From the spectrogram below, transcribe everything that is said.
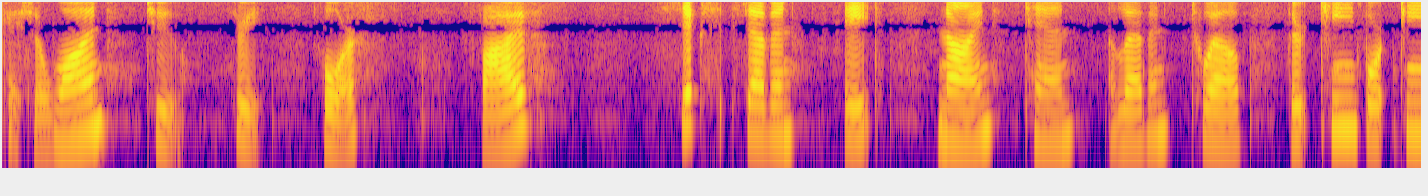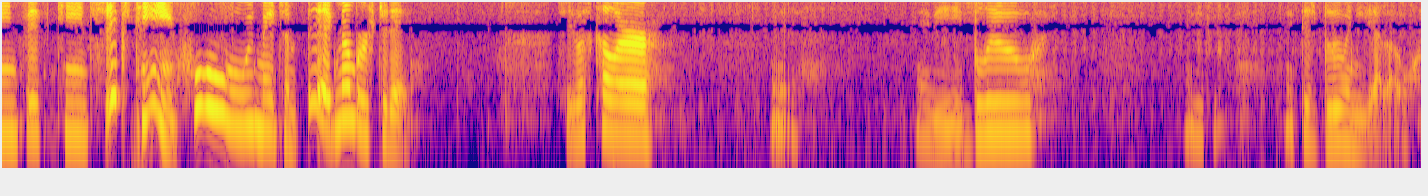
Okay, so one, two, three, four, five, six, seven, eight, nine, ten, eleven, twelve. 13, 14, 15, 16. Whoo, we made some big numbers today. See, let's color maybe blue. Maybe make this blue and yellow.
